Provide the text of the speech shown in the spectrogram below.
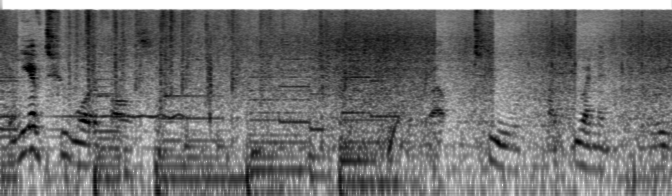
Okay, we have two waterfalls. Well, two. By two I meant three.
